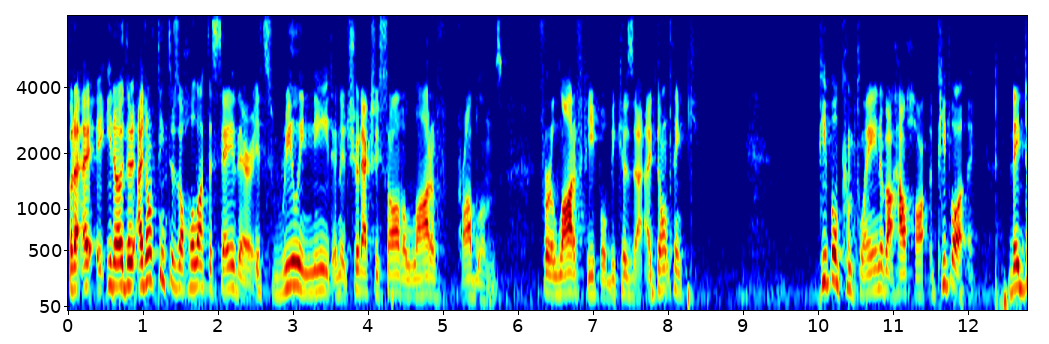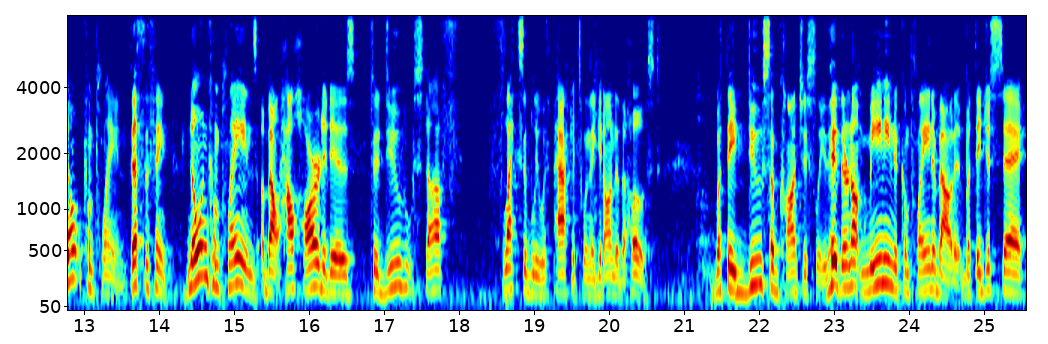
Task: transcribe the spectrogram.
but I, you know, there, I don't think there's a whole lot to say there. It's really neat, and it should actually solve a lot of problems for a lot of people because I don't think people complain about how hard people they don't complain. That's the thing. No one complains about how hard it is to do stuff flexibly with packets when they get onto the host. but they do subconsciously. They, they're not meaning to complain about it, but they just say,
